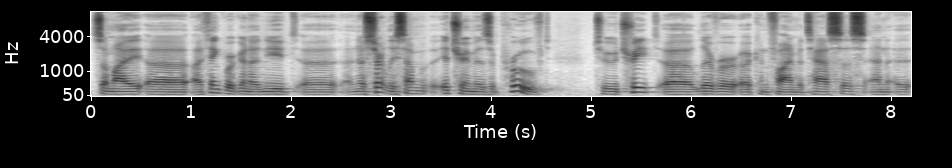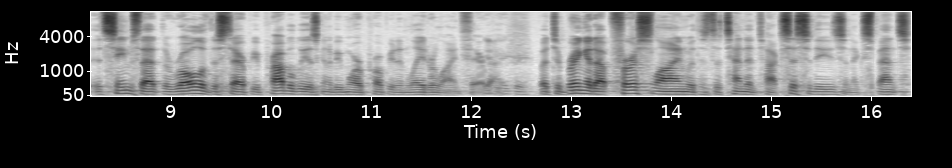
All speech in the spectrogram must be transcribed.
So my, uh, I think we're going to need, uh, certainly some, yttrium is approved to treat uh, liver uh, confined metastasis, and uh, it seems that the role of this therapy probably is going to be more appropriate in later line therapy. Yeah, I agree. But to bring it up first line with its attendant toxicities and expense,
